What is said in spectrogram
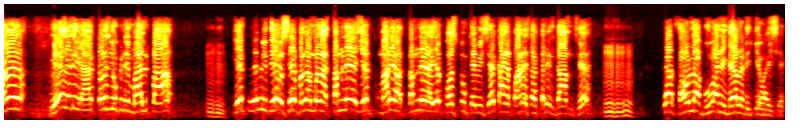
પણ મેલડી આ કળયુગની માલપા એક એવી દેવ છે ભલામણા. તમને એક મારે તમને એક વસ્તુ કેવી છે? કાંઈ પાણેસા કરીને ગામ છે. ત્યાં સૌલા ભુવાની મેલડી કહેવાય છે.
